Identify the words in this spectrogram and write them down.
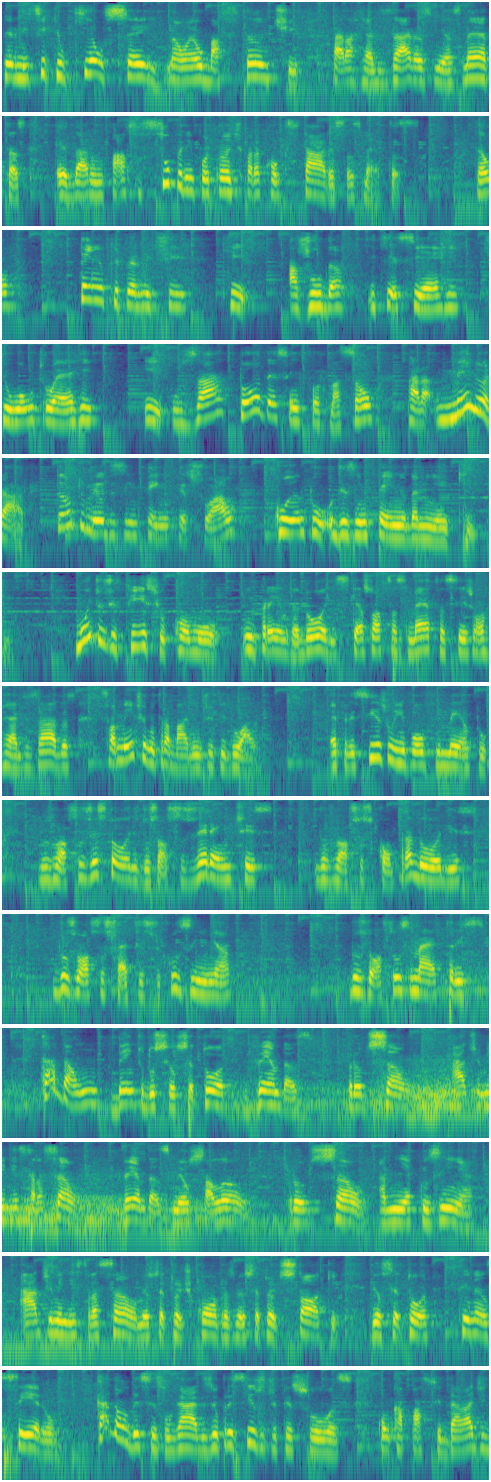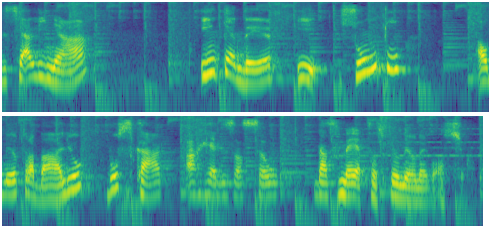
Permitir que o que eu sei não é o bastante para realizar as minhas metas é dar um passo super importante para conquistar essas metas. Então, tenho que permitir que ajuda e que esse erre, que o outro erre e usar toda essa informação para melhorar tanto o meu desempenho pessoal quanto o desempenho da minha equipe. Muito difícil como empreendedores que as nossas metas sejam realizadas somente no trabalho individual. É preciso o envolvimento dos nossos gestores, dos nossos gerentes, dos nossos compradores, dos nossos chefes de cozinha, dos nossos metres, cada um dentro do seu setor, vendas, produção, administração, vendas, meu salão, produção, a minha cozinha, administração, meu setor de compras, meu setor de estoque, meu setor financeiro. Cada um desses lugares eu preciso de pessoas com capacidade de se alinhar, entender e, junto ao meu trabalho, buscar a realização das metas para o meu negócio.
